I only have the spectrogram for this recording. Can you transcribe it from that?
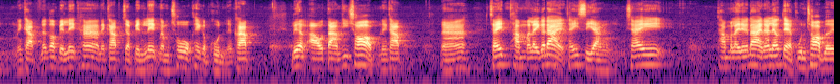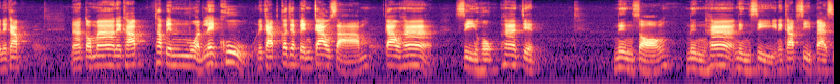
1นะครับแล้วก็เป็นเลข5นะครับจะเป็นเลขนำโชคให้กับคุณนะครับ เลือกเอาตามที่ชอบนะครับนะใช้ทำอะไรก็ได้ใช้เสียงใช้ทำอะไรก็ได้นะแล้วแต่คุณชอบเลยนะครับนะต่อมานะครับถ้าเป็นหมวดเลขคู่นะครับก็จะเป็น 93 95 46 57 12 15 14นะครับ48 42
